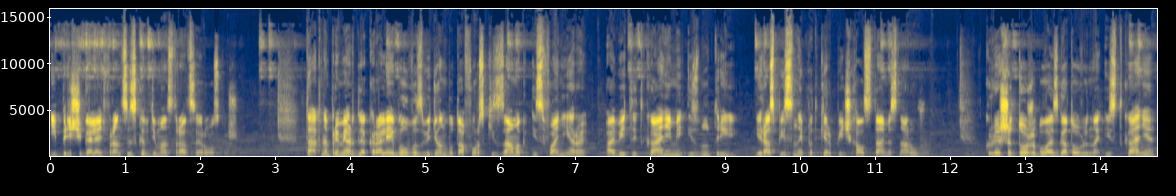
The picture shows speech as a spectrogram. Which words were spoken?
и перещеголять Франциска в демонстрации роскоши. Так, например, для королей был возведен бутафорский замок из фанеры, обитый тканями изнутри и расписанный под кирпич холстами снаружи. Крыша тоже была изготовлена из ткани,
